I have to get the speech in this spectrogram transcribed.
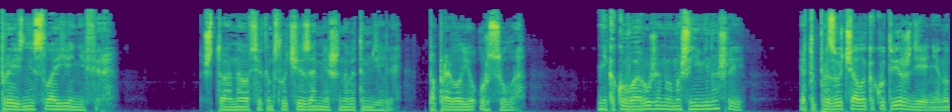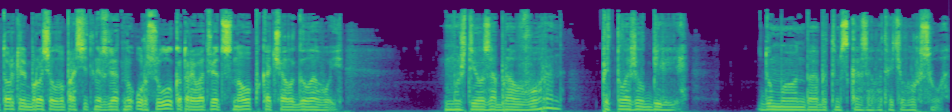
произнесла Енифер. Что она, во всяком случае, замешана в этом деле, поправил ее Урсула. Никакого оружия мы в машине не нашли. Это прозвучало как утверждение, но Торкель бросил вопросительный взгляд на Урсулу, которая в ответ снова покачала головой. «Может, его забрал ворон?» — предположил Билли. «Думаю, он бы об этом сказал», — ответила Урсула.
